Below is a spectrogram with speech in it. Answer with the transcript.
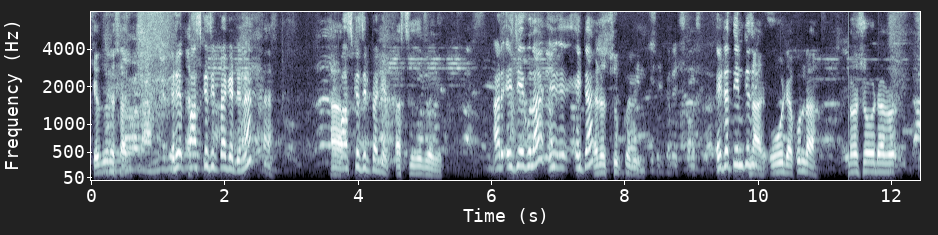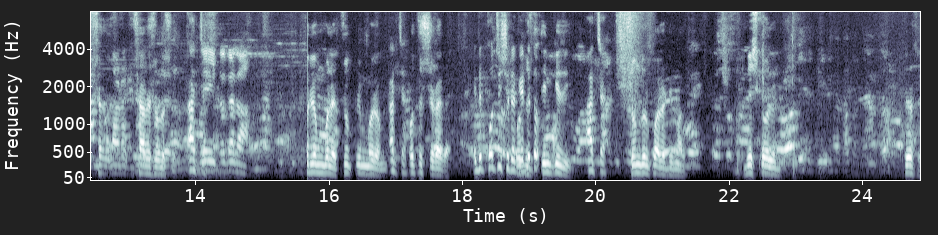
খেজুরের সাড়ে এটা পাঁচ কেজির প্যাকেটে না? হ্যাঁ পাঁচ কেজির প্যাকেট? পাঁচ প্যাকেট। আর এই যে এগুলা এটা করি এটা তিন কেজি? ওইটা কোনটা? ওইটার সাড়ে ষোলোশো। আচ্ছা। বলে সুপ্রিম আচ্ছা। পঁচিশশো টাকা। এটা পঁচিশশো টাকা এটা তো তিন কেজি। আচ্ছা। সুন্দর কোয়ালিটি মাল। বেশ কোয়ালিটি ঠিক আছে?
